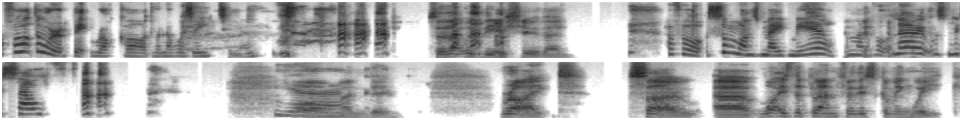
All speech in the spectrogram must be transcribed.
I thought they were a bit rock hard when I was eating them. So that was the issue then. I thought, someone's made me ill. And I thought, no, it was myself. yeah. Oh, Mandy. Right. So, uh, what is the plan for this coming week?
